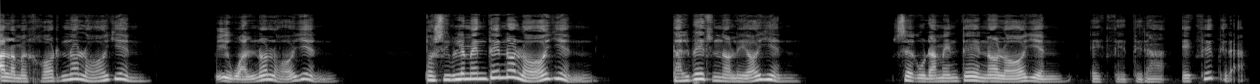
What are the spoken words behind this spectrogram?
a lo mejor no lo oyen. Igual no lo oyen. Posiblemente no lo oyen. Tal vez no le oyen. Seguramente no lo oyen, etcétera, etcétera.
